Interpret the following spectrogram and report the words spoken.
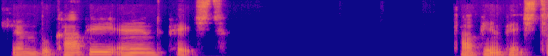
全部 copy and paste，copy and paste。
